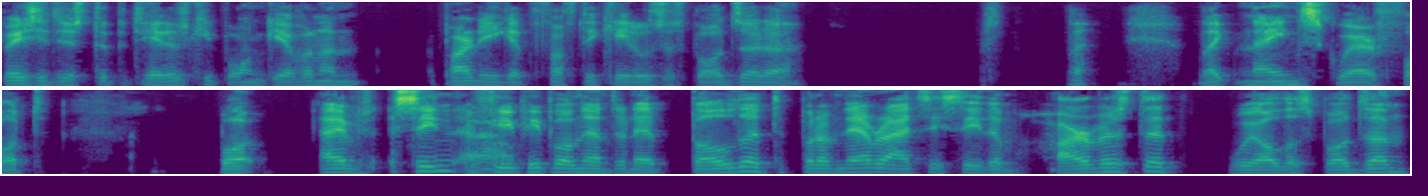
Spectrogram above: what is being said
basically just the potatoes keep on giving, and apparently you get fifty kilos of spuds out of like nine square foot, but I've seen a few people on the internet build it, but I've never actually seen them harvest it with all the spuds in.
